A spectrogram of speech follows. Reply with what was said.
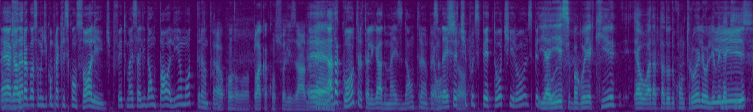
É, a galera gosta muito de comprar aqueles consoles, tipo, feito, mas ali dá um pau ali, é um mó trampo. É, né? o con- a placa consolidada. É, né? nada contra, tá ligado? Mas dá um trampo. É Essa daí você, opção. tipo, espetou, tirou, espetou. E aí esse bagulho aqui é o adaptador do controle, eu ligo ele aqui Isso.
